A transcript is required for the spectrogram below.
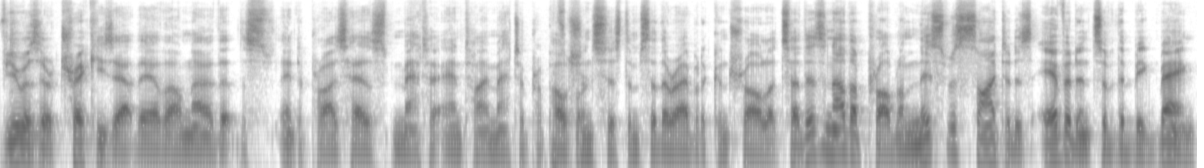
viewers are Trekkies out there, they'll know that this Enterprise has matter antimatter propulsion system, so they're able to control it. So there's another problem. This was cited as evidence of the Big Bang,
